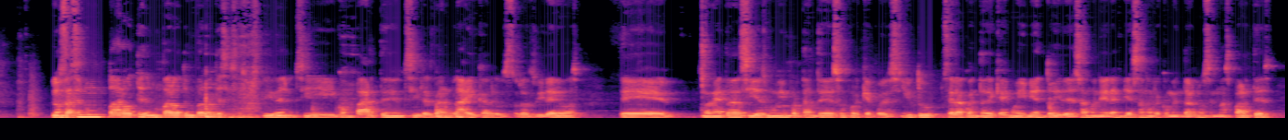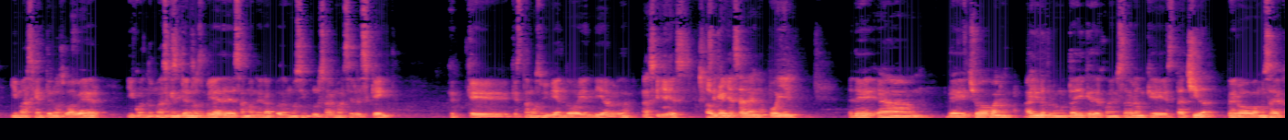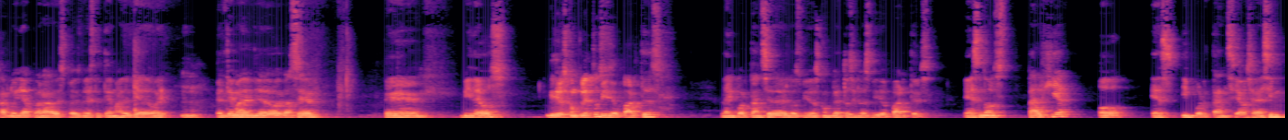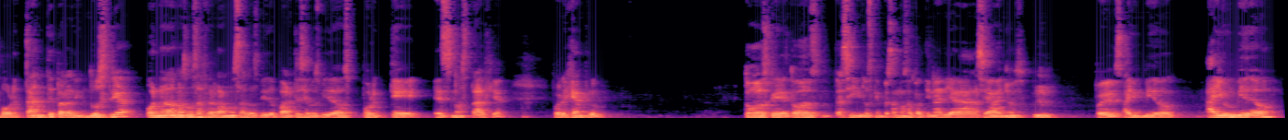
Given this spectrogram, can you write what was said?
nos hacen un parote, un parote, un parote si se suscriben, si comparten, si les dan like a los, a los videos. Eh, la neta sí es muy importante eso porque pues YouTube se da cuenta de que hay movimiento y de esa manera empiezan a recomendarnos en más partes y más gente nos va a ver. Y cuando más gente nos ve de esa manera podemos impulsar más el skate que, que, que estamos viviendo hoy en día, ¿verdad? Así es. Así Ok. que ya saben, apoyen. De, um, de hecho, bueno, hay una pregunta ahí que dejó en Instagram que está chida, pero vamos a dejarlo ya para después de este tema del día de hoy. Ujú. El tema del día de hoy va a ser eh, videos, Videos completos. videopartes, la importancia de los videos completos y las videopartes. ¿Es nostalgia o es importancia? O sea, ¿es importante para la industria o nada más nos aferramos a los videopartes y a los videos porque es nostalgia? Por ejemplo, todos que todos así los que empezamos a patinar ya hace años, Ujú. pues hay un video, hay un video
